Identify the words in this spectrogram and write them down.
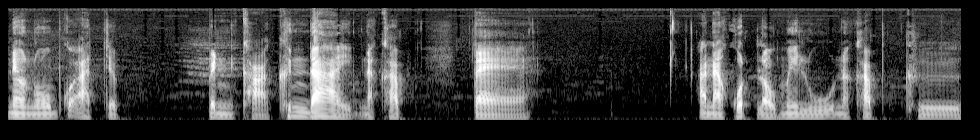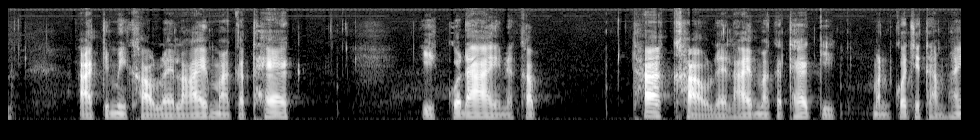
แนวโน้มก็อาจจะเป็นขาขึ้นได้นะครับ แต่อนาคตเราไม่รู้นะครับ คืออาจจะมีข่าวร้ายๆมากระแทกอีกก็ได้นะครับ ถ้าข่าวร้ายๆมากระแทกอีก มันก็จะทำให้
